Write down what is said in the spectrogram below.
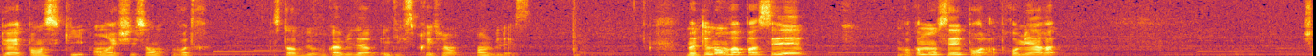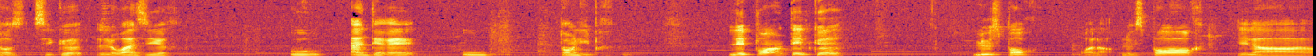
de réponses qui enrichissent votre stock de vocabulaire et d'expression anglaise. Maintenant, on va passer, on va commencer pour la première c'est que loisir ou intérêt ou temps libre. Les points tels que le sport, voilà, le sport et la,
